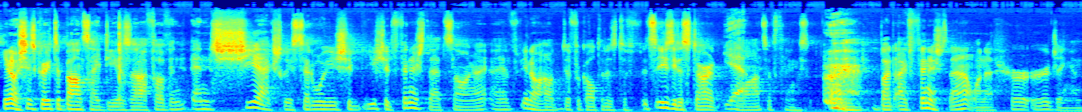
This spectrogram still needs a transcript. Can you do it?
you know, she's great to bounce ideas off of. And, and she actually said, well, you should, you should finish that song. I, I have, you know how difficult it is to, it's easy to start Yeah. lots of things. but I finished that one at her urging. And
